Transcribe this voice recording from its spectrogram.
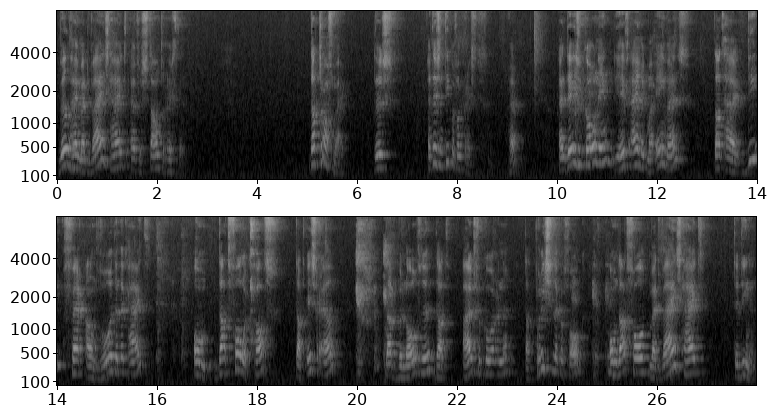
wil hij met wijsheid en verstand richten. Dat trof mij. Dus het is een type van Christus. Hè? En deze koning die heeft eigenlijk maar één wens. Dat hij die verantwoordelijkheid om dat volk gods, dat Israël, dat beloofde, dat uitverkorene, dat priestelijke volk, om dat volk met wijsheid te dienen.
